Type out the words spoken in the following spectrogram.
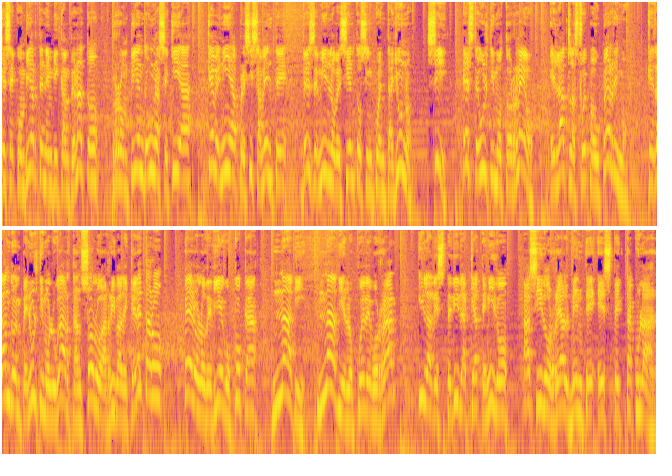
que se convierten en bicampeonato, rompiendo una sequía que venía precisamente desde 1951. Sí, este último torneo, el Atlas fue paupérrimo, quedando en penúltimo lugar tan solo arriba de Querétaro, pero lo de Diego Coca nadie, nadie lo puede borrar y la despedida que ha tenido ha sido realmente espectacular.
